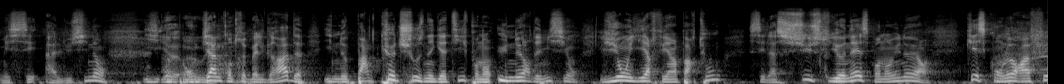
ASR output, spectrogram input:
mais c'est hallucinant. Il- Un euh, peu, on oui. gagne contre Belgrade, il ne parle que de choses négatives pendant une heure d'émission. Lyon, hier, fait un partout. C'est la suce lyonnaise pendant une heure. Qu'est-ce qu'on leur a fait?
